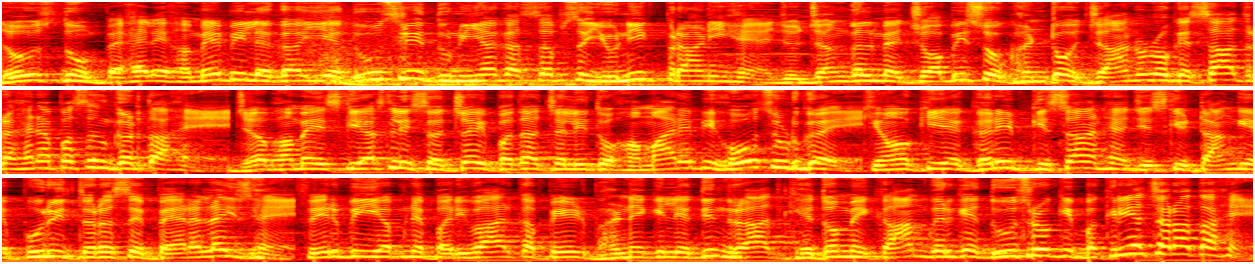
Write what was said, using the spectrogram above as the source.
दोस्तों, पहले हमें भी लगा ये दूसरी दुनिया का सबसे यूनिक प्राणी है, जो जंगल में चौबीसों घंटों जानवरों के साथ रहना पसंद करता है जब हमें इसकी असली सच्चाई पता चली तो हमारे भी होश उड़ गए, क्योंकि ये गरीब किसान है, जिसकी टांगे पूरी तरह से पैरालाइज हैं। फिर भी अपने परिवार का पेट भरने के लिए दिन रात खेतों में काम करके दूसरों की बकरियाँ चराता है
